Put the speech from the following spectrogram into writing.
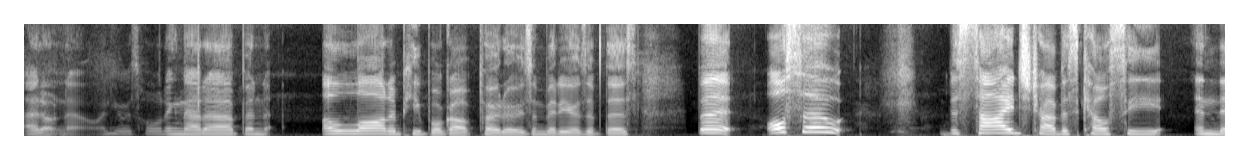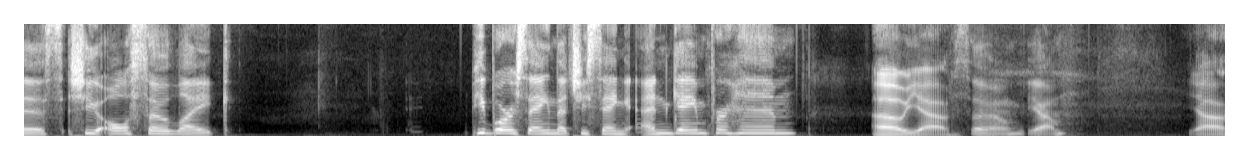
i don't know and he was holding that up and a lot of people got photos and videos of this. But also, besides Travis Kelce in this, she also like people are saying that she sang Endgame for him. Oh yeah, So yeah, yeah.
